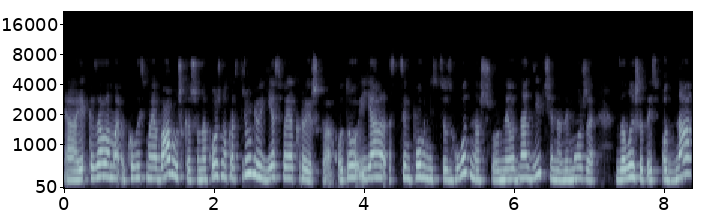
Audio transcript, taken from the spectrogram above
Як казала колись моя бабушка, що на кожну кастрюлю є своя кришка. Ото я з цим повністю згодна, що не одна дівчина не може залишитись одна,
